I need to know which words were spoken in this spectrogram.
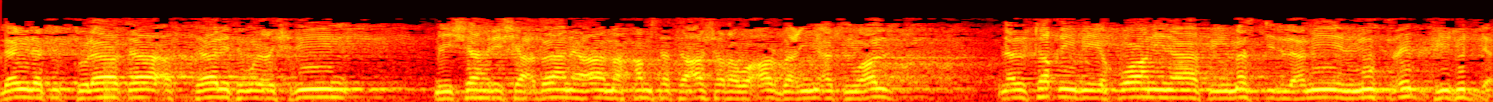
ليلة الثلاثاء الثالث والعشرين من شهر شعبان عام خمسة عشر وأربعمائة وألف نلتقي بإخواننا في مسجد الأمير المتعب في جدة.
